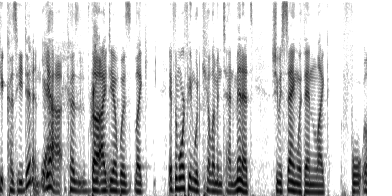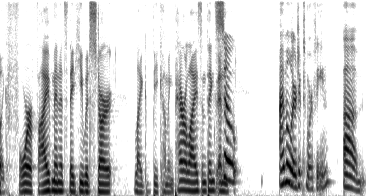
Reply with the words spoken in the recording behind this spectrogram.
because he didn't. Yeah. Yeah, because the idea was like, if the morphine would kill him in ten minutes, she was saying within like four, like four or five minutes that he would start like becoming paralyzed and things. And so I'm allergic to morphine, um,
